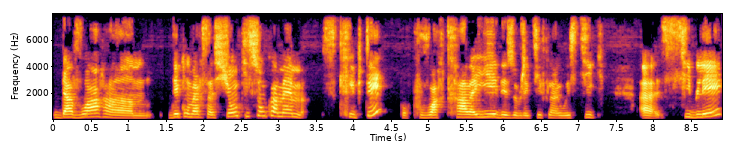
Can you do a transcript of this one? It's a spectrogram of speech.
d'avoir des conversations qui sont quand même scriptées pour pouvoir travailler des objectifs linguistiques ciblés,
